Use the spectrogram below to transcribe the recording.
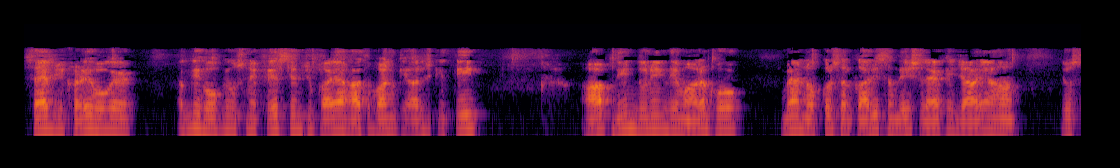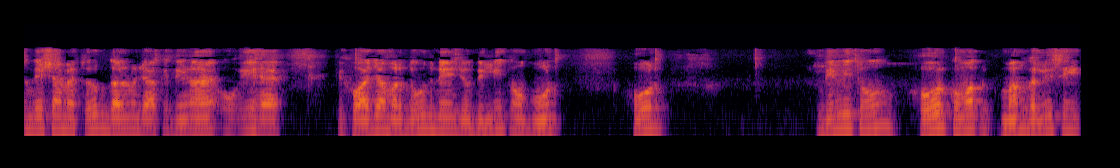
ਸਾਹਿਬ ਜੀ ਖੜੇ ਹੋ ਗਏ। ਅੱਗੇ ਹੋ ਕੇ ਉਸਨੇ ਫੇਰ ਸਿਰ ਝੁਕਾਇਆ, ਹੱਥ ਬੰਨ ਕੇ ਅਰਜ਼ ਕੀਤੀ ਆਪ ਦੀਨ ਦੁਨੀਆ ਦੇ ਮਾਲਕ ਹੋ, ਮੈਂ ਨੌਕਰ ਸਰਕਾਰੀ ਸੰਦੇਸ਼ ਲੈ ਕੇ ਜਾ ਰਿਹਾ ਹਾਂ। ਜੋ ਸੰਦੇਸ਼ਾ ਮੈਂ ਤੁਰਕ ਦਲ ਨੂੰ ਜਾ ਕੇ ਦੇਣਾ ਹੈ, ਉਹ ਇਹ ਹੈ ਕਿ ਖਵਾਜਾ ਮਰਦੂਦ ਨੇ ਜੋ ਦਿੱਲੀ ਤੋਂ ਹੋਣ, ਹੋਰ, ਦਿੱਲੀ ਤੋਂ ਹੋਰ ਕੁਮਕ ਮੰਗ ਘੱਲੀ ਸੀ,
